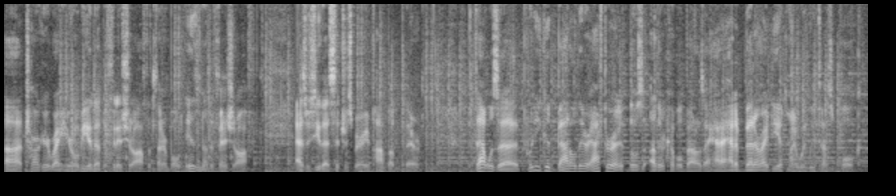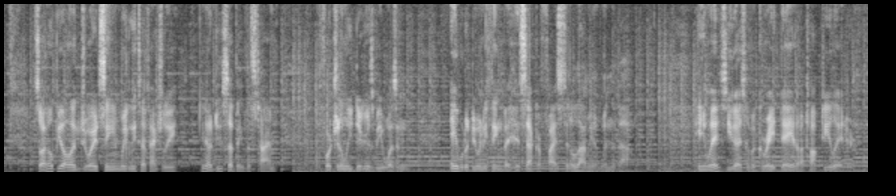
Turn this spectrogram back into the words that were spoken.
uh, target right here will be enough to finish it off. The Thunderbolt is enough to finish it off, as we see that Sitrus Berry pop up there. But that was a pretty good battle there. After uh, those other couple battles I had, I had a better idea of my Wigglytuff's bulk. So I hope you all enjoyed seeing Wigglytuff actually, you know, do something this time. Fortunately, Diggersby wasn't able to do anything, but his sacrifice did allow me to win the battle. Anyways, you guys have a great day, and I'll talk to you later.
